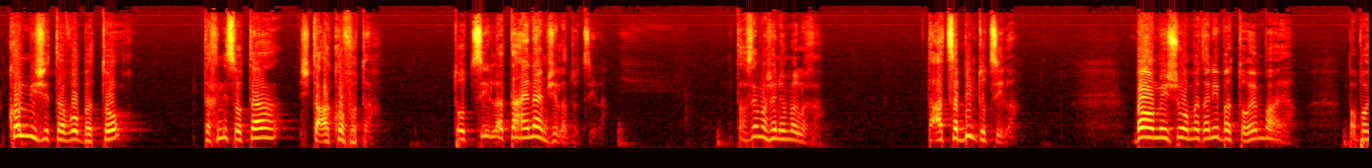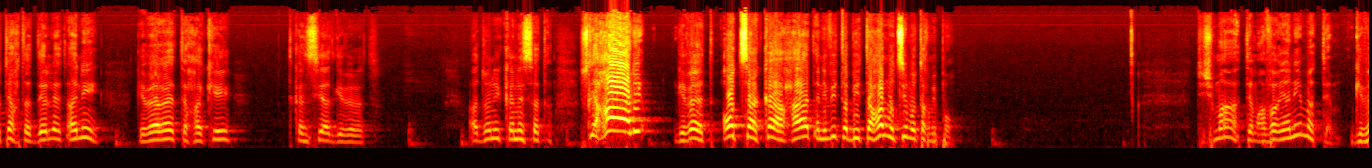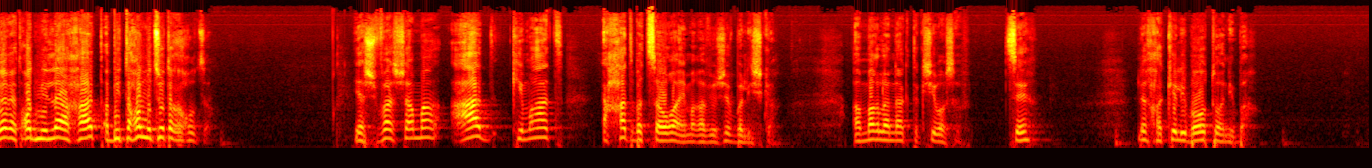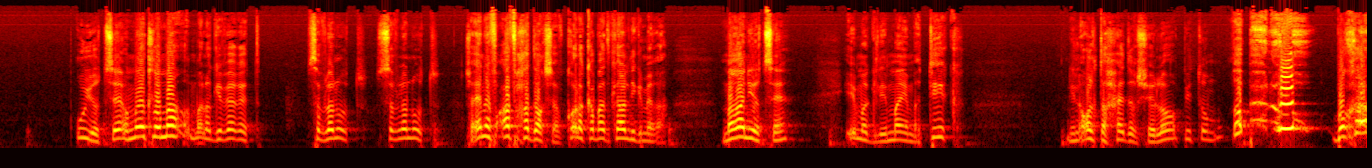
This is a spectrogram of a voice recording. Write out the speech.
כל מי שתבוא בתור, תכניס אותה, שתעקוף אותה. תוציא לה את העיניים שלה, תוציא לה. תעשה מה שאני אומר לך. את העצבים תוציא לה. באו מישהו, אומרת, אני בתור, אין בעיה. בא פותח את הדלת, אני, גברת, תחכי, תכנסי את גברת. אדוני, כנס אתה. סליחה, אני... גברת, עוד צעקה אחת, אני מביא את הביטחון, מוצאים אותך מפה. תשמע, אתם עבריינים אתם. גברת, עוד מילה אחת, הביטחון מוציא אותך החוצה. ישבה שמה עד כמעט אחת בצהריים, הרב יושב בלשכה. אמר לנהג, תקשיב עכשיו, צא, לך חכה לי באוטו, אני בא. הוא יוצא, אומרת לו מה? אומר לו גברת, סבלנות, סבלנות. עכשיו אין אף, אחד עכשיו, כל הקבלת קהל נגמרה. מרן יוצא, עם הגלימה, עם התיק, לנעול את החדר שלו, פתאום, רבנו, בוכה.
